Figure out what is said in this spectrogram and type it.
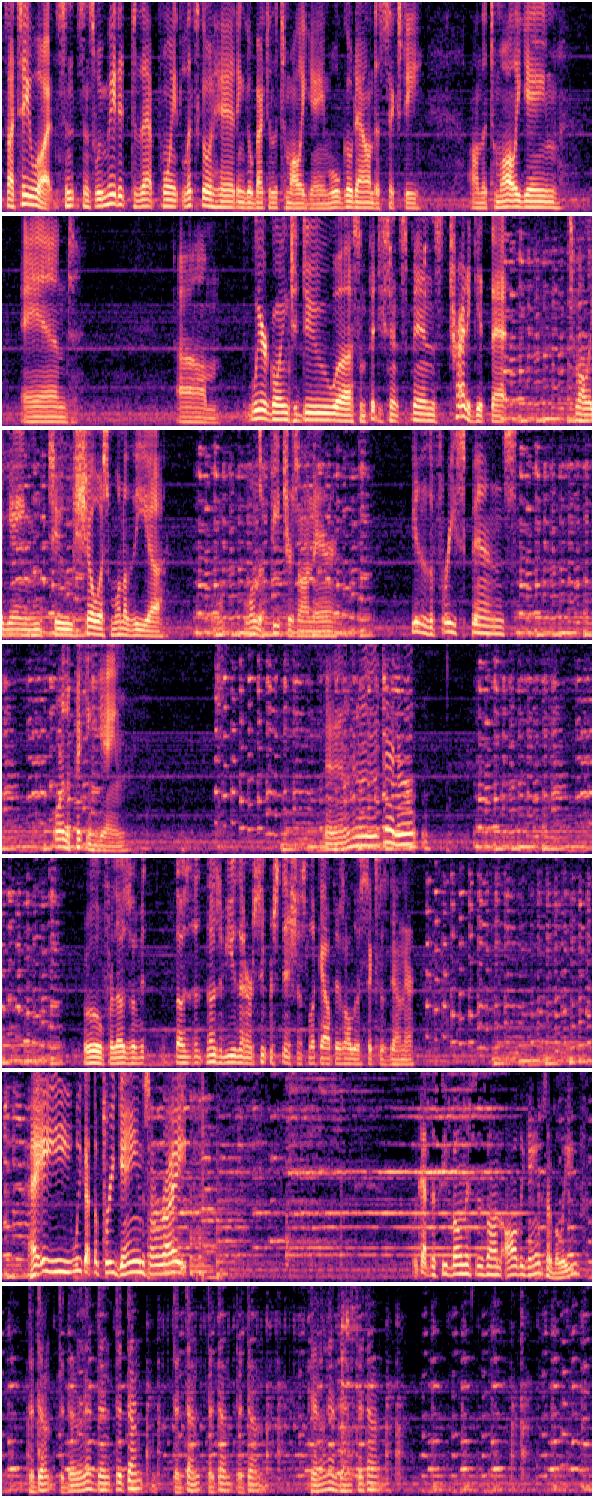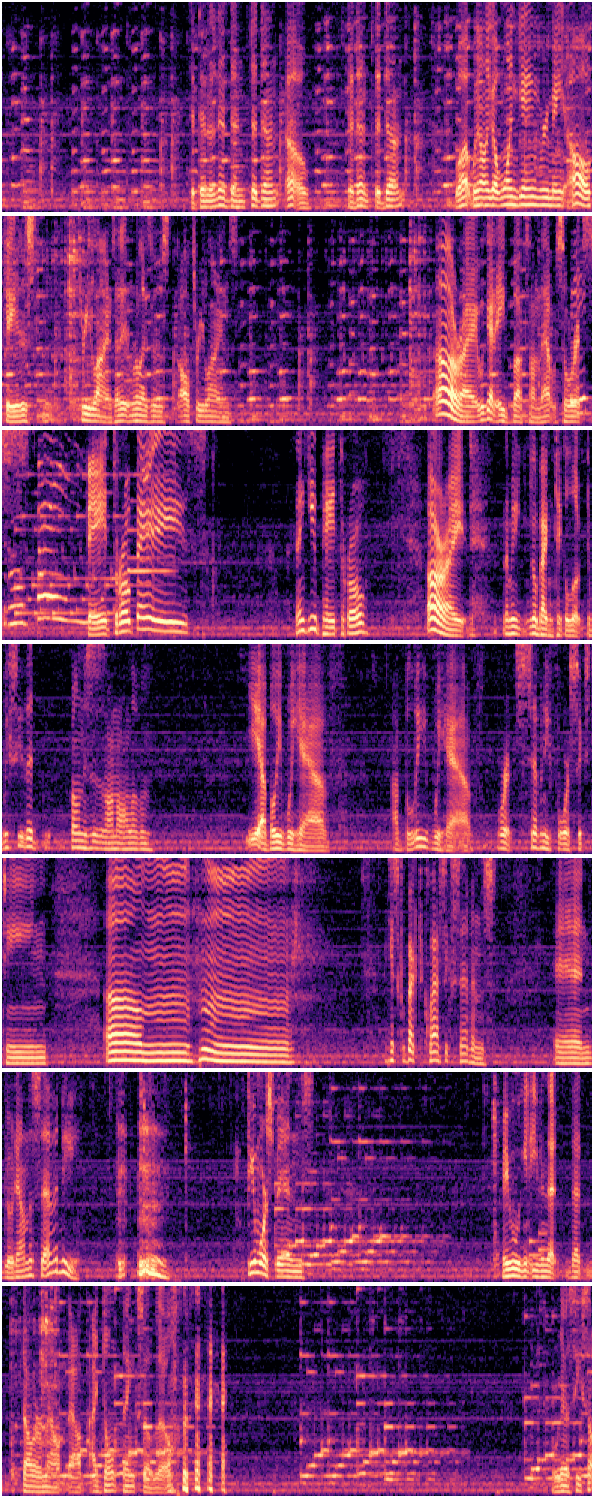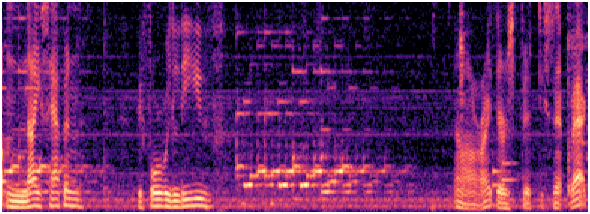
So I tell you what, since, since we made it to that point, let's go ahead and go back to the tamale game. We'll go down to 60. on the tamale game, and um, we are going to do uh, some 50 cent spins. Try to get that tamale game to show us one of the uh, one of the features on there, either the free spins or the picking game. Ooh, for those of those those of you that are superstitious, look out! There's all those sixes down there. Hey, we got the free games, all right. We got to see bonuses on all the games, I believe. Dun dun dun dun dun dun dun dun dun dun dun dun. Dun dun dun dun dun. Uh oh. Dun dun dun dun. What? We only got one game remain. Oh, okay. There's three lines. I didn't realize there was all three lines. All right, we got eight bucks on that, so we're at Pedro pays. Thank you, Pedro. All right, let me go back and take a look. Did we see the bonuses on all of them? Yeah, I believe we have. I believe we have. We're at seventy-four sixteen. Um, hmm. I guess go back to classic sevens and go down to 70. A few more spins. Maybe we can even that, that dollar amount out. I don't think so, though. We're going to see something nice happen before we leave. Alright, there's 50 cent back.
